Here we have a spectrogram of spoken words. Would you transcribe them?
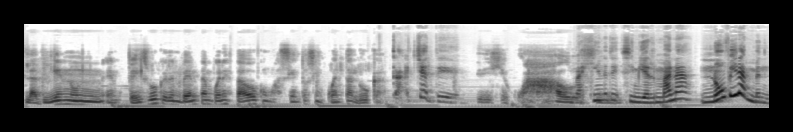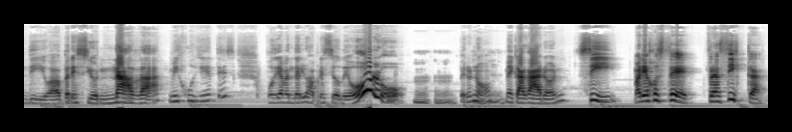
La vi en, un, en Facebook en venta en buen estado como a 150 lucas. Cáchate. Y dije, wow. Imagínate, si mi hermana no hubieran vendido a precio nada mis juguetes, podría venderlos a precio de oro. Pero no, me cagaron. Sí, María José, Francisca,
